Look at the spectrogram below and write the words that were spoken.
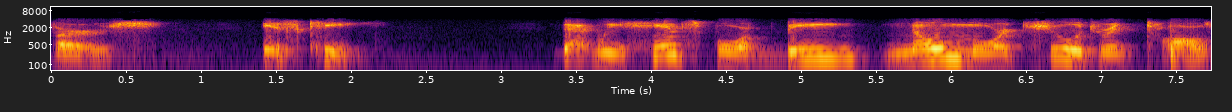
verse is key that we henceforth be no more children tossed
